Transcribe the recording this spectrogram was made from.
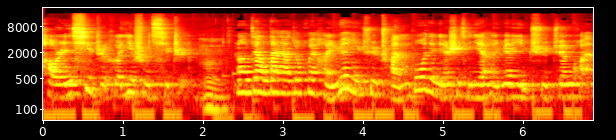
好人气质和艺术气质。嗯，然后这样大家就会很愿意去传播这件事情，也很愿意去捐款。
